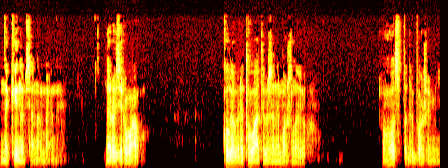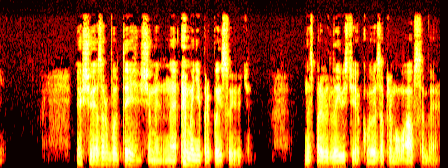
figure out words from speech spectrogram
не кинувся на мене, не розірвав, коли врятувати вже неможливо. Господи Боже мій, якщо я зроблю те, що мені приписують, несправедливістю якою запрямував себе,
